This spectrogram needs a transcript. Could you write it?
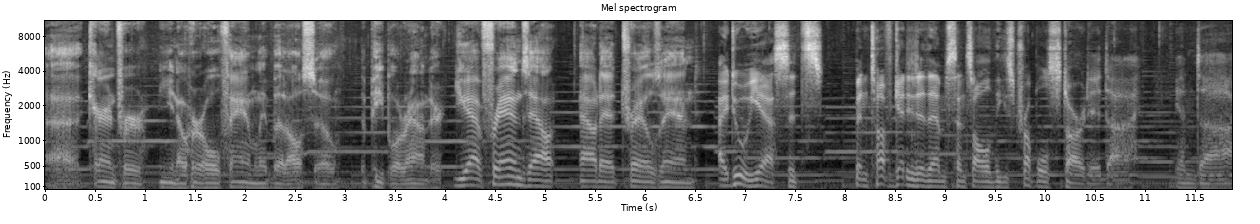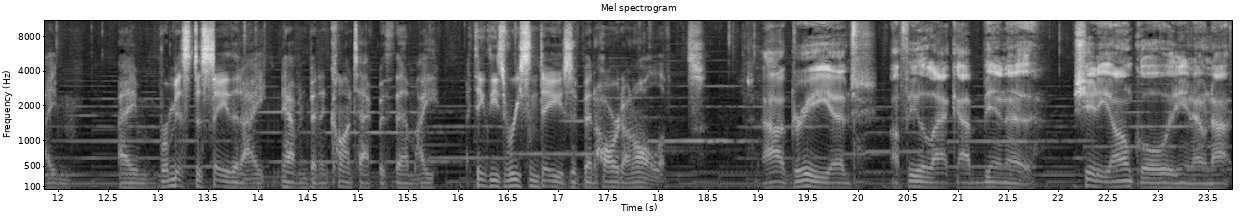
uh, caring for you know her whole family, but also the people around her. Do you have friends out out at Trails End? I do, yes. It's been tough getting to them since all these troubles started, uh, and uh, I'm I'm remiss to say that I haven't been in contact with them. I I think these recent days have been hard on all of us. I agree. I, I feel like I've been a shitty uncle, you know, not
